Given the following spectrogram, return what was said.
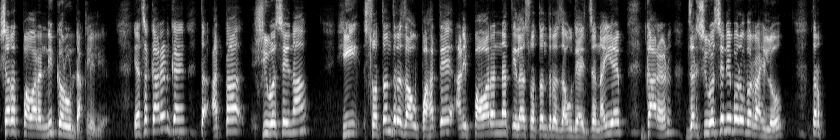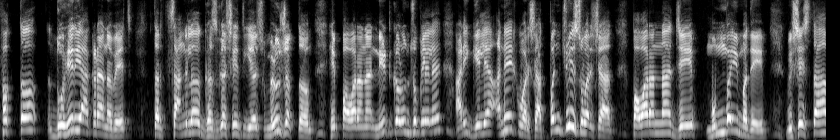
शरद पवारांनी करून टाकलेली आहे. याचं कारण काय? तर आत्ता शिवसेना ही स्वतंत्र जाऊ पाहते आणि पवारांना तिला स्वतंत्र जाऊ द्यायचं नाहीये. कारण जर शिवसेनेबरोबर राहिलो तर फक्त दुहेरी आकडा नव्हेच तर चांगलं घसघशीत यश मिळू शकतं हे पवारांना नीट कळून चुकलेलं आहे. आणि गेल्या अनेक वर्षात पंचवीस वर्षात पवारांना जे मुंबईमध्ये विशेषतः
